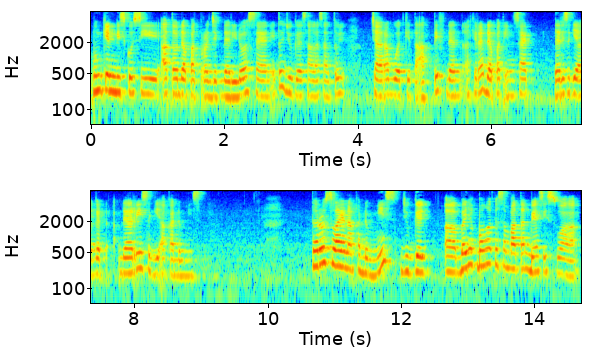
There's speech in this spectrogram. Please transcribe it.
mungkin diskusi atau dapat project dari dosen itu juga salah satu cara buat kita aktif dan akhirnya dapat insight dari segi dari segi akademis. Terus selain akademis juga eh, banyak banget kesempatan beasiswa.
